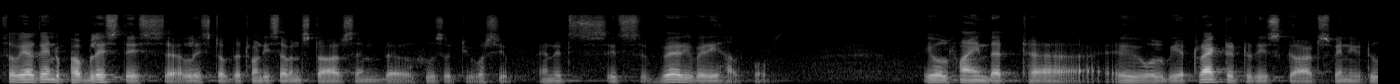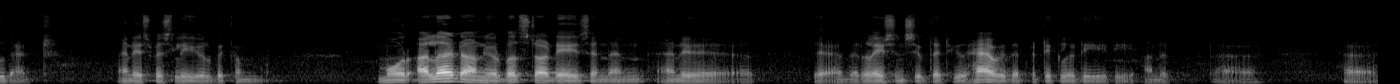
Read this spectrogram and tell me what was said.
So we are going to publish this uh, list of the 27 stars and uh, who should you worship, and it's, it's very, very helpful. You will find that uh, you will be attracted to these gods when you do that, and especially you will become more alert on your birth star days and then and uh, the, the relationship that you have with that particular deity on that uh, uh,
